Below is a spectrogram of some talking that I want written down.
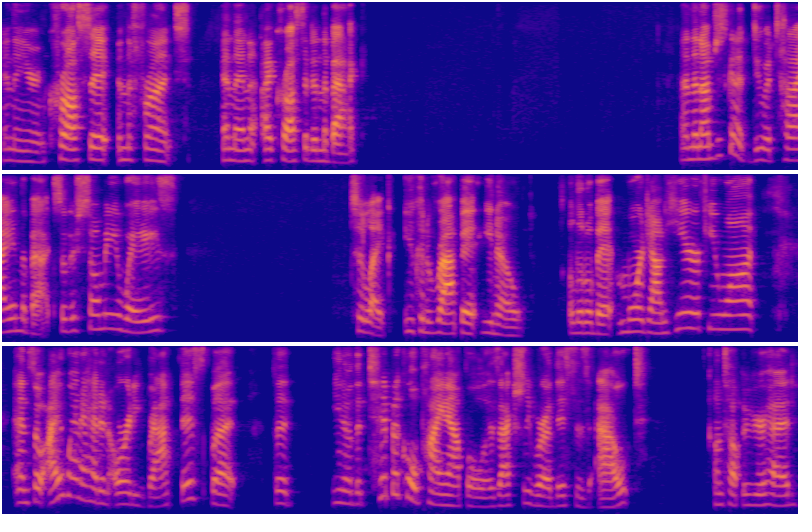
And then you're going to cross it in the front and then I cross it in the back. And then I'm just going to do a tie in the back. So there's so many ways to like, you can wrap it, you know, a little bit more down here if you want. And so I went ahead and already wrapped this, but the, you know, the typical pineapple is actually where this is out on top of your head.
